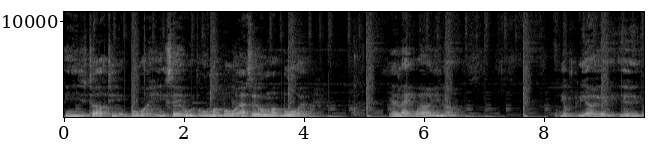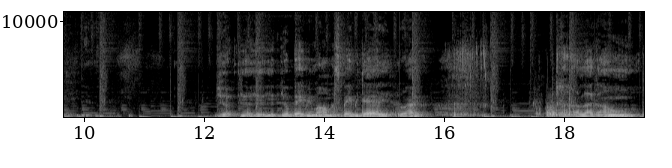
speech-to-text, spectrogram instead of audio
you need to talk to your boy. And he said, who, who my boy? I said, who my boy? They're like, well, you know, your, your, your, your, your, your baby mama's baby daddy, right? I was like, I don't,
